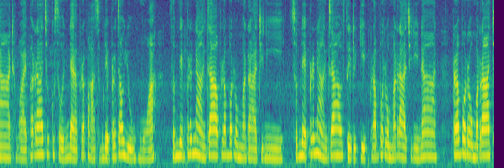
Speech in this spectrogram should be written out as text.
นาถวายพระราชกุศลแด่พระบาทสมเด็จพระเจ้าอยู่หัว สมเด็จพระนางเจ้าพระบรมราชินี สมเด็จพระนางเจ้าสิริกิติ์พระบรมราชินีนาถ พระบรมราช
